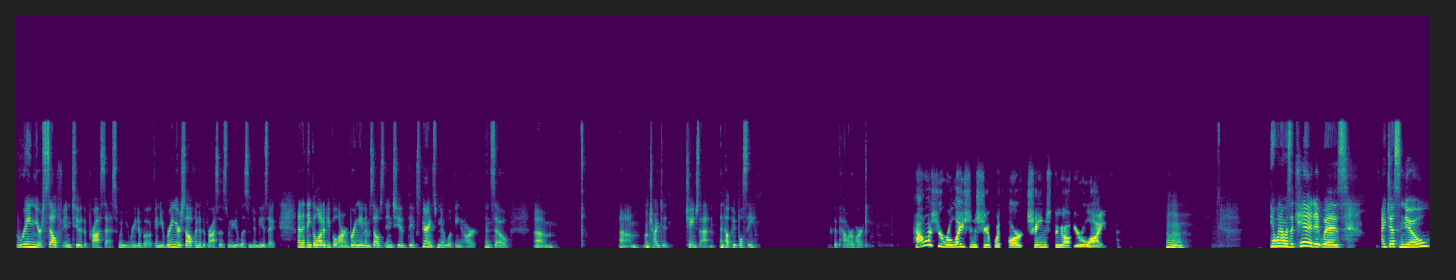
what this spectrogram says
bring yourself into the process when you read a book and you bring yourself into the process when you listen to music. And i think a lot of people aren't bringing themselves into the experience when they're looking at art. And so um, um, i'm trying to change that and help people see the power of art. How has your relationship with art changed throughout your life? Hmm. yeah when i was a kid it was i just knew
